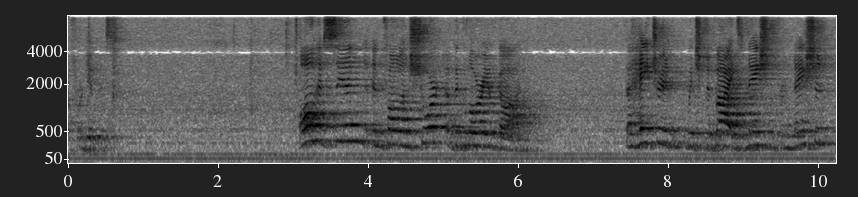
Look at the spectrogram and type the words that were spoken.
of forgiveness. All have sinned and fallen short of the glory of God. The hatred which divides nation from nation,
